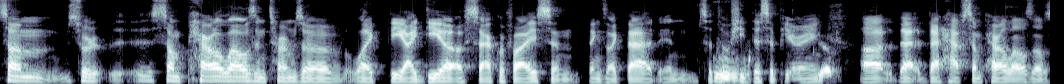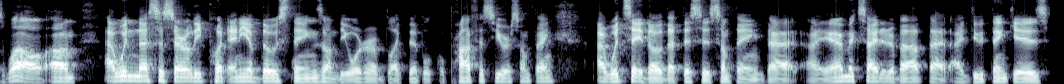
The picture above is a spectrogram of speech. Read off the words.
some sort of some parallels in terms of like the idea of sacrifice and things like that and Satoshi Ooh. disappearing yep. uh, that that have some parallels as well. Um, I wouldn't necessarily put any of those things on the order of like biblical prophecy or something. I would say though that this is something that I am excited about that I do think is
